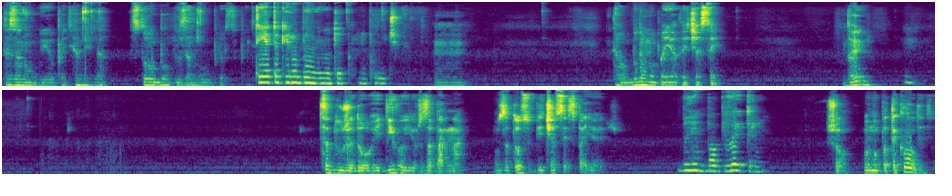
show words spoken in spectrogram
Та за ногу його потягни, да. З того боку за просто потягни. Та я так і робив, воно так не вийшло. Угу. Так, будемо паяти часи. Дай? Це дуже довге діло, Юр, запарна. Зато собі часи спаяєш. Блін, баб, витри. Що, воно потекло десь?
